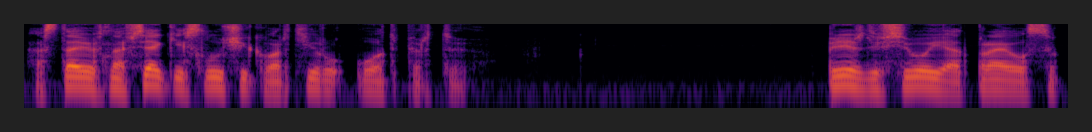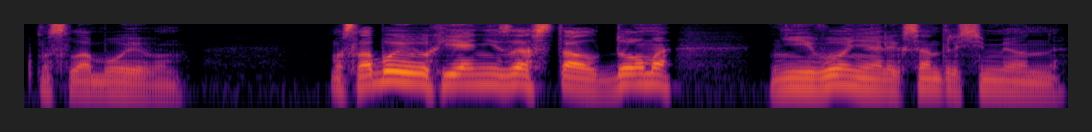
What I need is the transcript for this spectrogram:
оставив на всякий случай квартиру отпертую. Прежде всего я отправился к Маслобоевым. Маслобоевых я не застал дома, ни его, ни Александра Семеновны.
